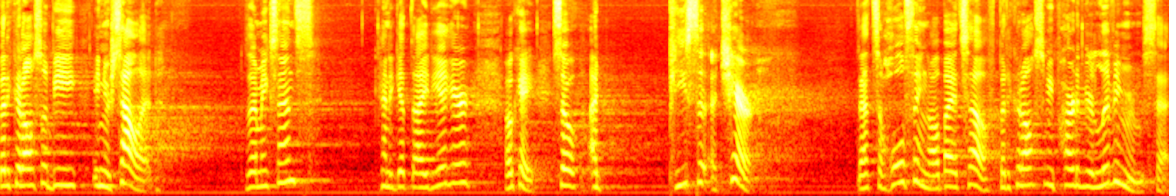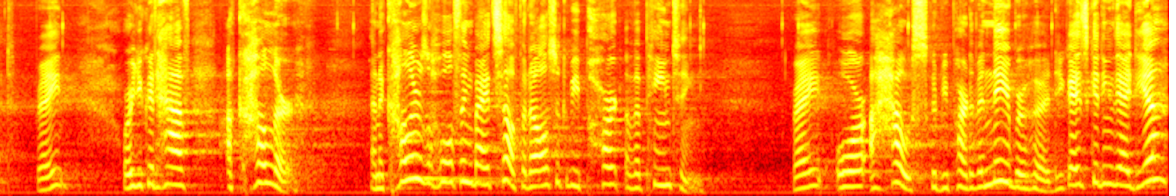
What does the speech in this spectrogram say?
but it could also be in your salad. Does that make sense? Kind of get the idea here? Okay, so a piece of, a chair, that's a whole thing all by itself, but it could also be part of your living room set, right? Or you could have a color, and a color is a whole thing by itself, but it also could be part of a painting, right? Or a house could be part of a neighborhood. You guys getting the idea?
